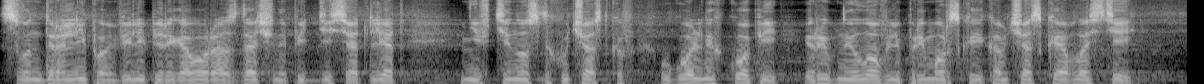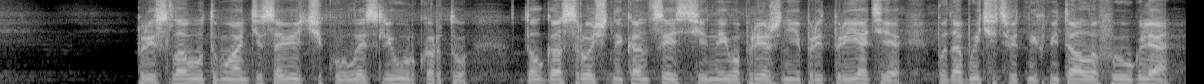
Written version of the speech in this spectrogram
С Вандерлипом вели переговоры о сдаче на 50 лет нефтеносных участков, угольных копий и рыбной ловли Приморской и Камчатской областей. Пресловутому антисоветчику Лесли Уркарту долгосрочной концессии на его прежние предприятия по добыче цветных металлов и угля –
